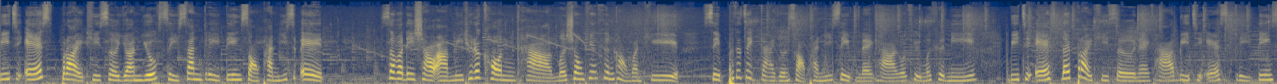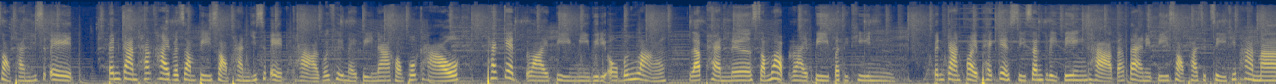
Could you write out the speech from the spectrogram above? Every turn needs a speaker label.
Speaker 1: BTS ปล่อยทีเซอร์ย้อนยุคซีซั่นกรีติ้ง 2021 สวัสดีชาวอาร์มีทุกคนค่ะ เมื่อช่วงเที่ยงคืนของวันที่ 10 พฤศจิกายน 2020 นะคะ ก็คือเมื่อคืนนี้ BTS ได้ปล่อยทีเซอร์นะคะ BTS Greeting 2021 เป็นการทักทายประจำปี 2021 ค่ะ ก็คือในปีหน้าของพวกเขาแพ็กเกจรายปีมีวิดีโอเบื้องหลัง และแพนเนอร์สำหรับรายปีปฏิทิน เป็นการปล่อยแพ็กเกจซีซันกรีติ้งค่ะ ตั้งแต่ในปี 2014 ที่ผ่านมา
